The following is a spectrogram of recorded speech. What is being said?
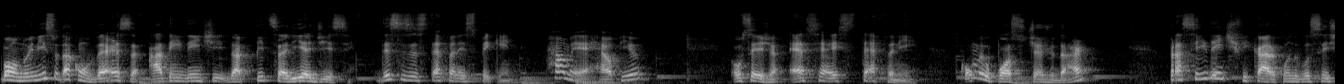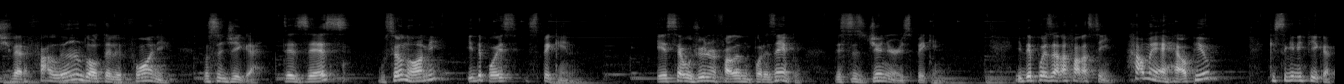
Bom, no início da conversa, a atendente da pizzaria disse This is Stephanie speaking. How may I help you? Ou seja, essa é a Stephanie. Como eu posso te ajudar? Para se identificar quando você estiver falando ao telefone, você diga This is, o seu nome e depois speaking. Esse é o Junior falando, por exemplo, This is Junior speaking. E depois ela fala assim, How may I help you? Que significa,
